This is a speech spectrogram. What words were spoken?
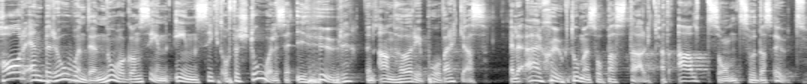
Har en beroende någonsin insikt och förståelse i hur den anhörige påverkas? Eller är sjukdomen så pass stark att allt sånt suddas ut?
